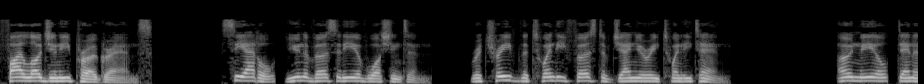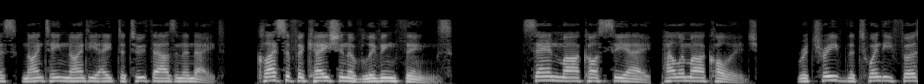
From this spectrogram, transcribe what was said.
Phylogeny Programs. Seattle, University of Washington. Retrieved 21 January 2010. O'Neill, Dennis 1998–2008. Classification of Living Things. San Marcos CA, Palomar College. Retrieved 21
